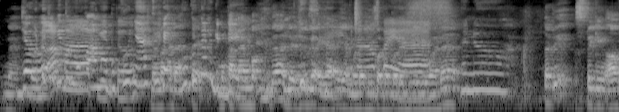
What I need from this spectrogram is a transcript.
Nah, jauh Bodo aja gitu amat, muka sama gitu. bukunya memang kayak ada buku kan muka gede tembok juga ada juga ya yang udah dikode-kode ya? gimana. aduh Tapi speaking of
